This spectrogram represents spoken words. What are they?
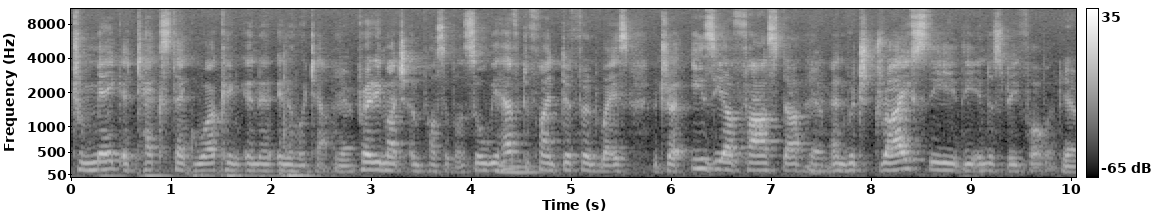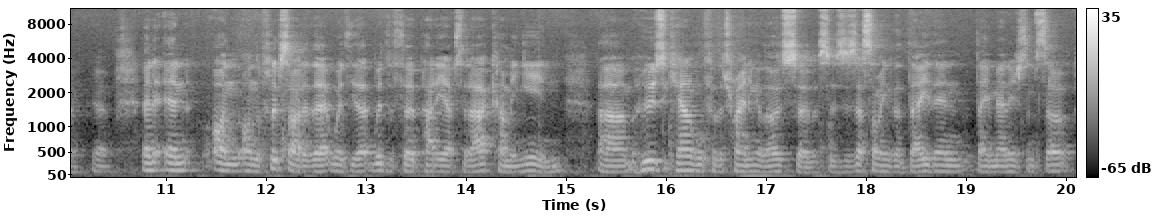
to make a tech stack working in a in a hotel. Yeah. Pretty much impossible. So we have to find different ways which are easier, faster, Yeah. and which drives the, the industry forward. Yeah, yeah, and and on, on the flip side of that, with the with the third party apps that are coming in, um, who's accountable for the training of those services? Is that something that they then they manage themselves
